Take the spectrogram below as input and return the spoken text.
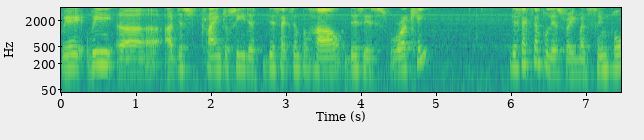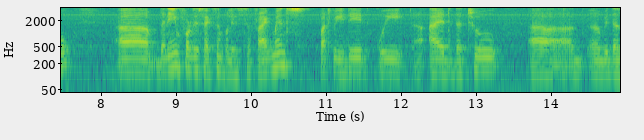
We we uh, are just trying to see that this example how this is working. This example is very much simple. Uh, the name for this example is fragments. What we did we uh, add the two uh, uh with the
